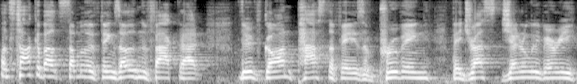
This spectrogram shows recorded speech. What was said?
Let's talk about some of the things, other than the fact that they've gone past the phase of proving. They dress generally very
